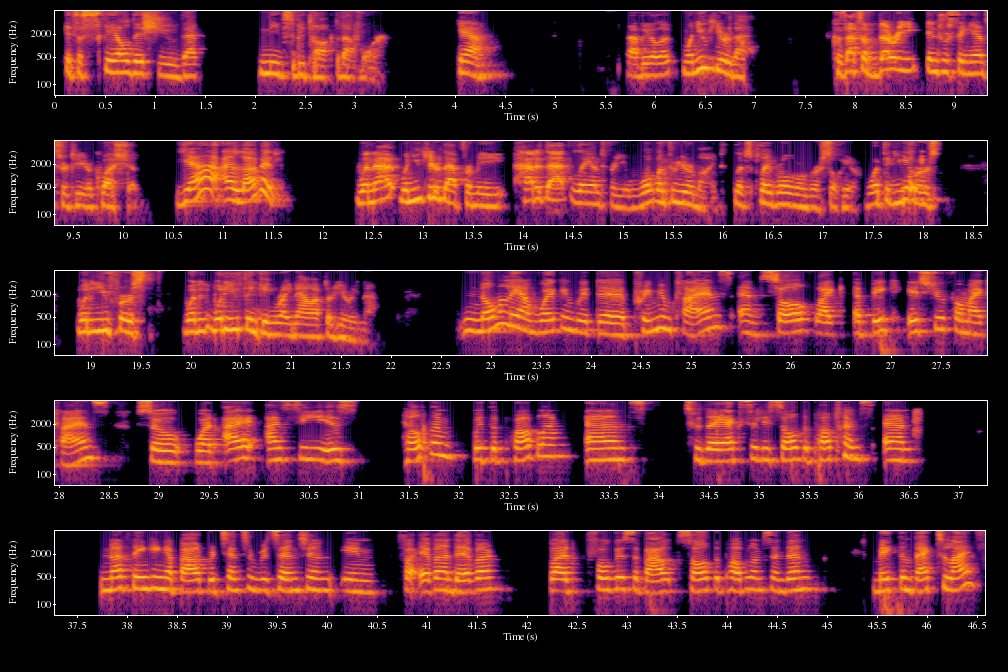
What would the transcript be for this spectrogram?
it's a scaled issue that needs to be talked about more. Yeah. Fabiola, when you hear that, because that's a very interesting answer to your question. Yeah, I love it when that when you hear that from me, how did that land for you? What went through your mind? Let's play role reversal here. What did you yeah. first? What did you first? What did, what are you thinking right now after hearing that? Normally, I'm working with the premium clients and solve like a big issue for my clients. So what I I see is help them with the problem and to they actually solve the problems and not thinking about retention retention in forever and ever but focus about solve the problems and then make them back to life.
